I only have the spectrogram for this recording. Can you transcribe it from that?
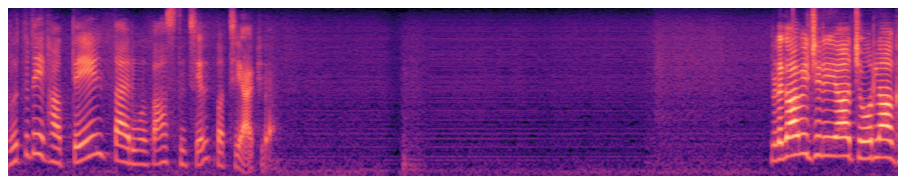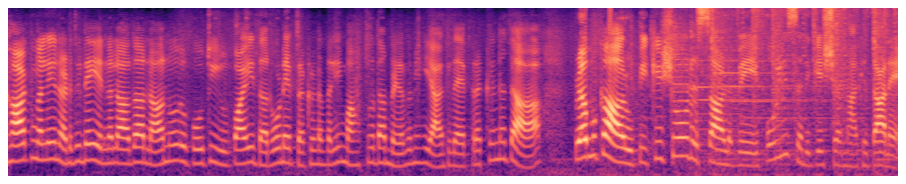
ಮೃತದೇಹ ತೇಲ್ತಾ ಇರುವಂತಹ ಸ್ಥಿತಿಯಲ್ಲಿ ಪತ್ತೆಯಾಗಿದೆ. ಬೆಳಗಾವಿ ಜಿಲ್ಲೆಯ ಚೋರ್ಲಾ ಘಾಟ್ನಲ್ಲಿ ನಡೆದಿದೆ ಎನ್ನಲಾದ ನಾನೂರು ಕೋಟಿ ರೂಪಾಯಿ ದರೋಡೆ ಪ್ರಕರಣದಲ್ಲಿ ಮಹತ್ವದ ಬೆಳವಣಿಗೆಯಾಗಿದೆ. ಪ್ರಕರಣದ ಪ್ರಮುಖ ಆರೋಪಿ ಕಿಶೋರ್ ಸಾಳ್ವೆ ಪೊಲೀಸರಿಗೆ ಶರಣಾಗಿದ್ದಾನೆ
